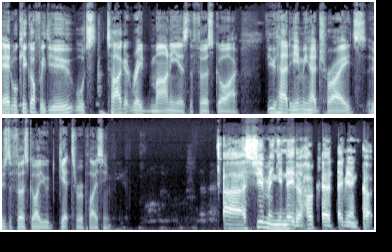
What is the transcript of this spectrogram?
Ed, we'll kick off with you. We'll target Reed Mahoney as the first guy. If you had him, you had trades. Who's the first guy you would get to replace him? uh, assuming you need a hooker, Damien Cook.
